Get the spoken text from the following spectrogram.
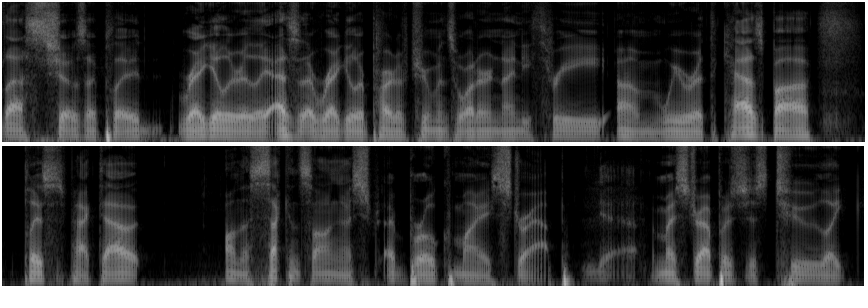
last shows I played regularly as a regular part of Truman's Water in '93. Um, we were at the Casbah, place was packed out. On the second song, I, I broke my strap. Yeah. My strap was just two like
